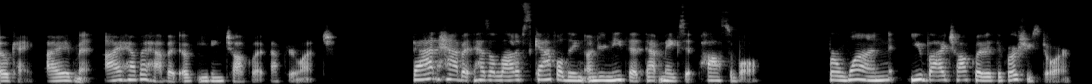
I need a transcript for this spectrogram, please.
Okay, I admit, I have a habit of eating chocolate after lunch. That habit has a lot of scaffolding underneath it that makes it possible. For one, you buy chocolate at the grocery store.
